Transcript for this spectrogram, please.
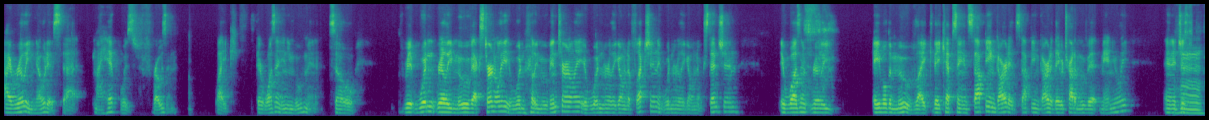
I really noticed that my hip was frozen. Like there wasn't any movement. So it wouldn't really move externally. It wouldn't really move internally. It wouldn't really go into flexion. It wouldn't really go into extension. It wasn't really able to move. Like they kept saying, stop being guarded, stop being guarded. They would try to move it manually and it just, mm-hmm.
